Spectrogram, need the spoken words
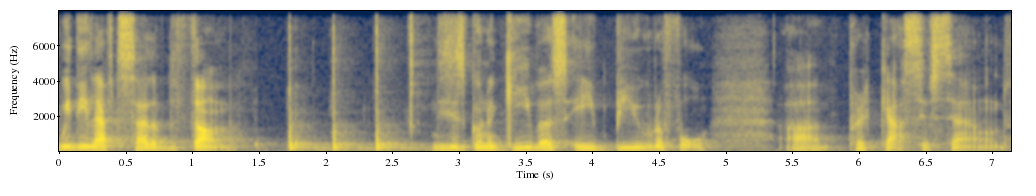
with the left side of the thumb. This is gonna give us a beautiful uh, percussive sound.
